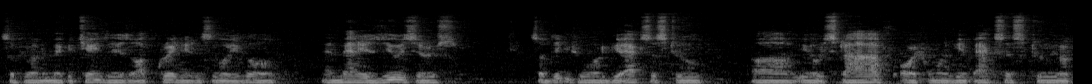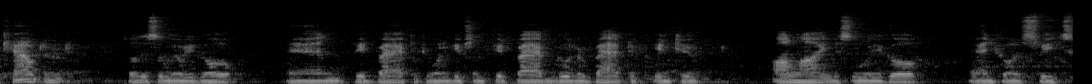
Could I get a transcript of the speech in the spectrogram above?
So if you want to make a changes or upgrade it, this is where you go. And manage users, so that if you want to get access to uh, your staff or if you want to give access to your accountant, so this is where you go. And feedback, if you want to give some feedback, good or bad, to, into online this is where you go. And want to switch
